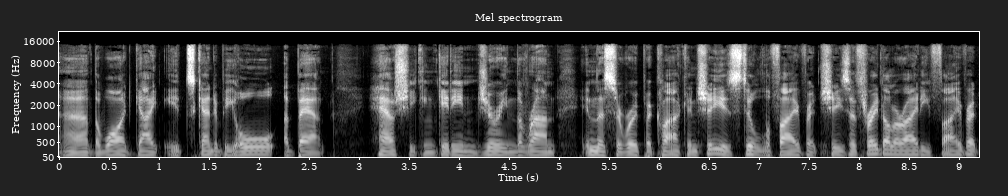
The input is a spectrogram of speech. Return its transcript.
uh, the wide gate, it's going to be all about how she can get in during the run in the Sir Rupert Clarke. And she is still the favourite. She's a $3.80 favourite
